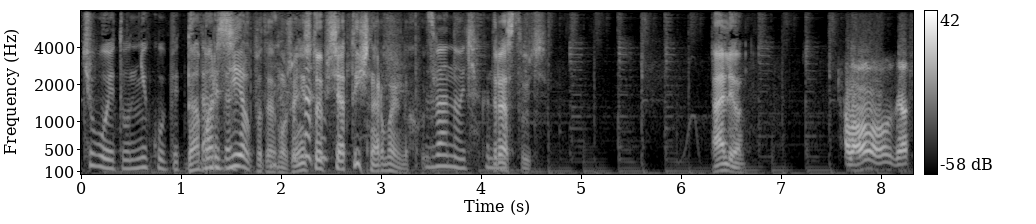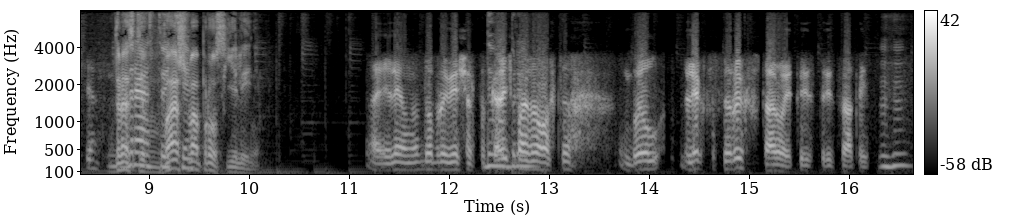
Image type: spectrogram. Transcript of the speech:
чего это он не купит? да оборзел, потому что они 150 тысяч нормально ходят. Звоночек. Здравствуйте. Алло. Алло, здравствуйте. Здравствуйте. Здравствуйте. Ваш вопрос, Елене. А, Елена, добрый вечер. Подскажите, Добрый. пожалуйста, был Lexus RX 2, 330 Мгм.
